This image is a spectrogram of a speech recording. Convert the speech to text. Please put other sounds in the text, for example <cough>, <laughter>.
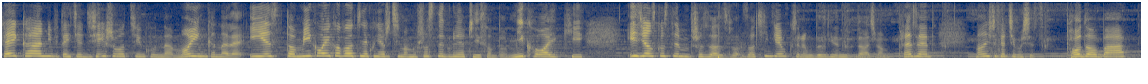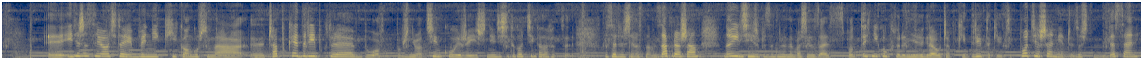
Hej kochani, witajcie w dzisiejszym odcinku na moim kanale i jest to mikołajkowy odcinek, ponieważ dzisiaj mamy 6 grudnia, czyli są to mikołajki i w związku z tym przychodzę z, z odcinkiem, w którym gdy zginę dawać wam prezent. Mam nadzieję, że się spodoba. Yy, I też następnie tutaj wyniki konkursu na y, czapkę drip, które było w poprzednim odcinku. Jeżeli jeszcze nie widzieliście tego odcinka, to, to serdecznie was tam zapraszam. No i dzisiejszy prezent będę właśnie rozdawać spod techników, które nie wygrały czapki drip, takie wiecie, pocieszenie czy coś ten deseń.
